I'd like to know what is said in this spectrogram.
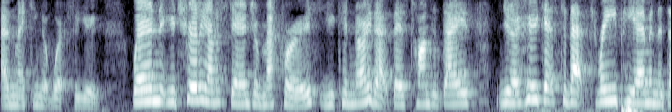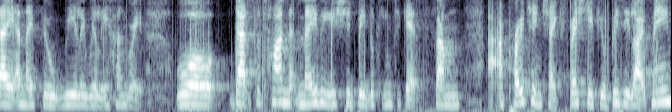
and making it work for you. When you truly understand your macros, you can know that there's times of days, you know, who gets to that 3 p.m. in the day and they feel really, really hungry. Well, that's a time that maybe you should be looking to get some, a protein shake, especially if you're busy like me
